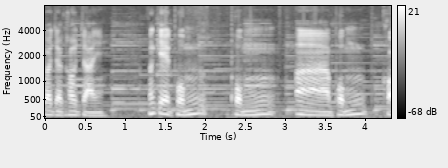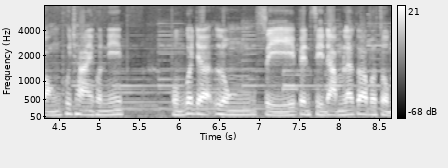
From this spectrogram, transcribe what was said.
ก็จะเข้าใจ สังเกตผมผมผมของผู้ชายคนนี้ ผมก็จะลงสีเป็นสีดำแล้วก็ผสม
